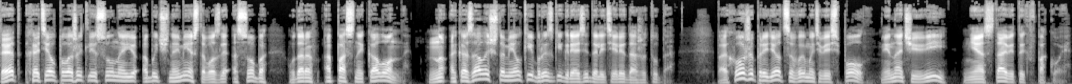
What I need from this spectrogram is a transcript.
Тед хотел положить лесу на ее обычное место возле особо ударов опасной колонны, но оказалось, что мелкие брызги грязи долетели даже туда. Похоже, придется вымыть весь пол, иначе Ви не оставит их в покое.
